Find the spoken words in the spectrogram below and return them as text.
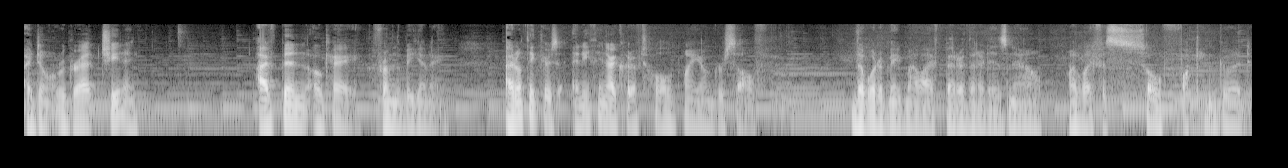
I don't regret cheating. I've been okay from the beginning. I don't think there's anything I could have told my younger self that would have made my life better than it is now. My life is so fucking good.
